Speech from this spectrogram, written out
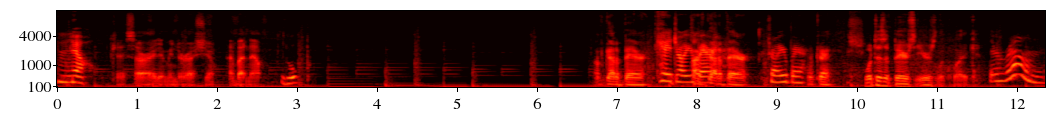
No. Okay, sorry, I didn't mean to rush you. How about now? Nope. I've got a bear. Okay, draw your bear. I've got a bear. Draw your bear. Okay. What does a bear's ears look like? They're round.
